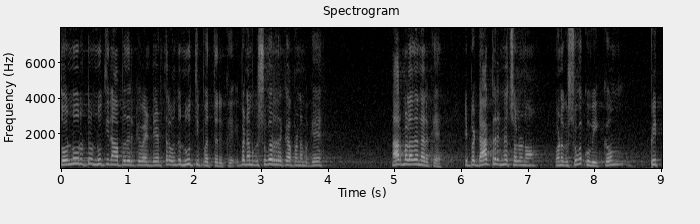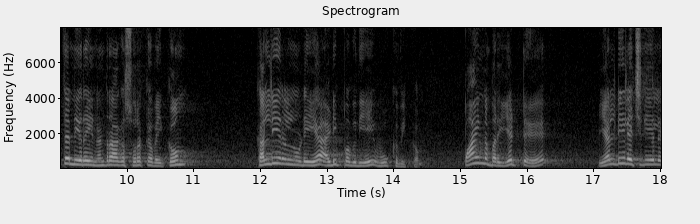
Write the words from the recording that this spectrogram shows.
தொண்ணூறு டு நூற்றி நாற்பது இருக்க வேண்டிய இடத்துல வந்து நூற்றி பத்து இருக்குது இப்போ நமக்கு சுகர் இருக்கா? அப்போ நமக்கு நார்மலாக தானே இருக்குது இப்போ டாக்டர் என்ன சொல்லணும்? உனக்கு சுகர் குவிக்கும் பித்த நீரை நன்றாக சுரக்க வைக்கும் கல்லீரலினுடைய அடிப்பகுதியை ஊக்குவிக்கும். பாயிண்ட் நம்பர் எட்டு எல்டிஎல் ஹெச்டிஎல்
